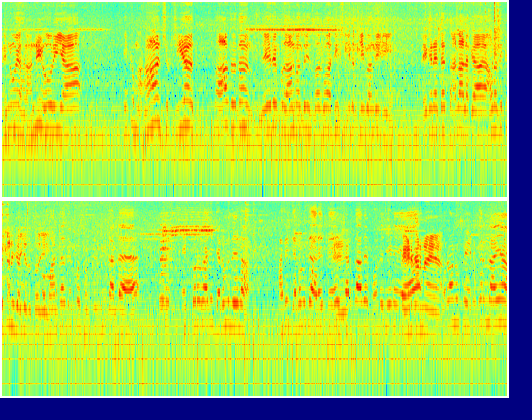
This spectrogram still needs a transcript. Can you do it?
ਮੈਨੂੰ ਇਹ ਹੈਰਾਨੀ ਹੋ ਰਹੀ ਆ ਇੱਕ ਮਹਾਨ ਸ਼ਖਸੀਅਤ ਭਾਰਤ ਰਤਨ ਦੇਸ਼ ਦੇ ਪ੍ਰਧਾਨ ਮੰਤਰੀ ਸਵਰਗਵਾਸੀ ਸ਼ਹੀਦ ਰਾਜੀਵ ਗਾਂਧੀ ਜੀ ਲੇਕਿਨ ਇੱਥੇ ਤਾਲਾ ਲੱਗਿਆ ਹੋਇਆ ਹੁਣ ਅਸੀਂ ਕਿੱਧਰ ਨੂੰ ਜਾਈਏ ਦੱਸੋ ਜੀ ਮਾਨਤਾ ਦੇਖੋ ਸੋਚਣ ਦੀ ਗੱਲ ਹੈ ਇੱਕ ਵਾਰ ਅੱਜ ਜਨਮ ਦਿਨ ਆ ਅਸੀਂ ਜਨਮ ਦਿਹਾੜੇ ਤੇ। ਸ਼ਰਧਾ ਦੇ ਫੁੱਲ ਜਿਹੜੇ ਆ ਭੇਟ ਕਰਨ ਆਏ ਆ। ਉਹਨਾਂ ਨੂੰ ਭੇਟ ਕਰਨ ਆਏ ਆ।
